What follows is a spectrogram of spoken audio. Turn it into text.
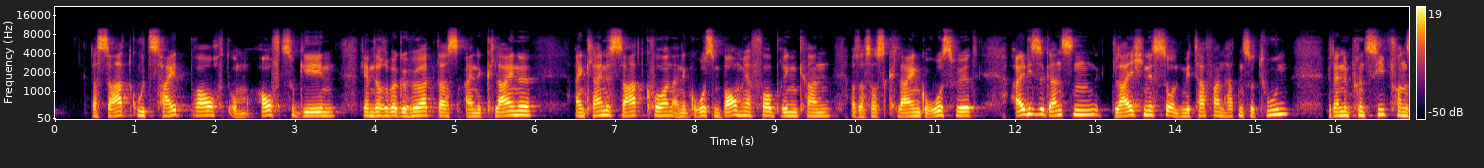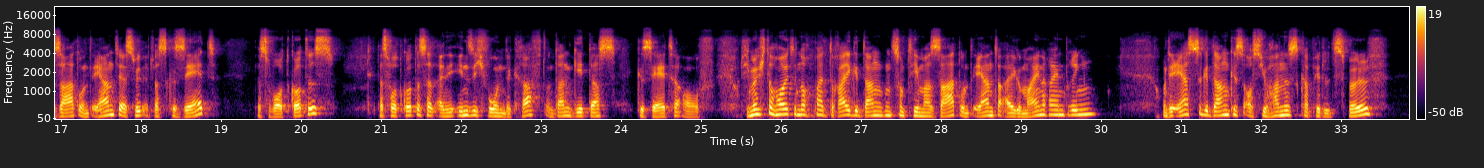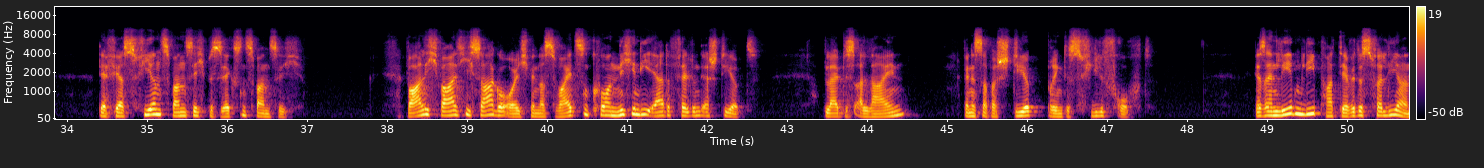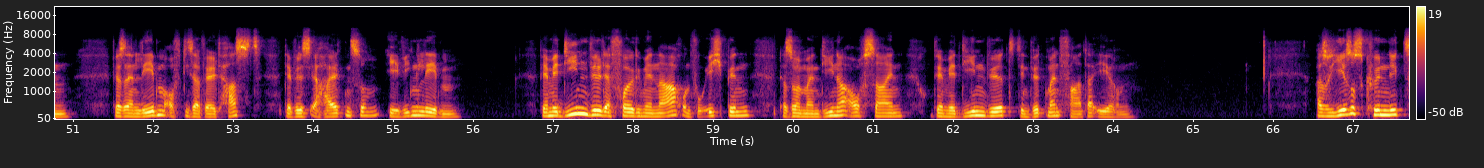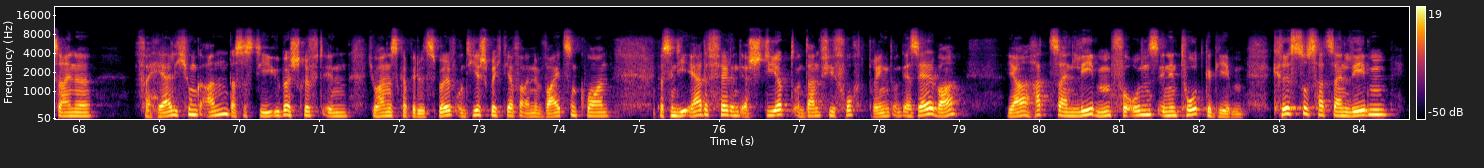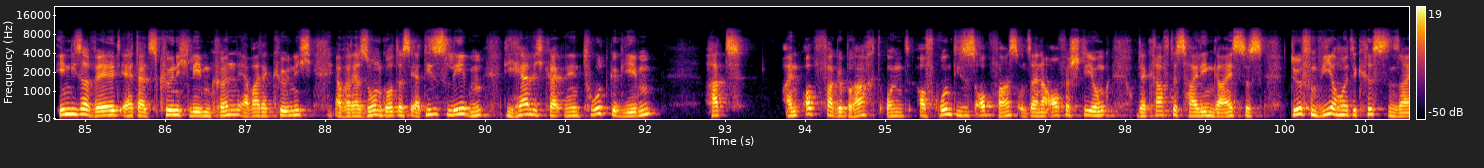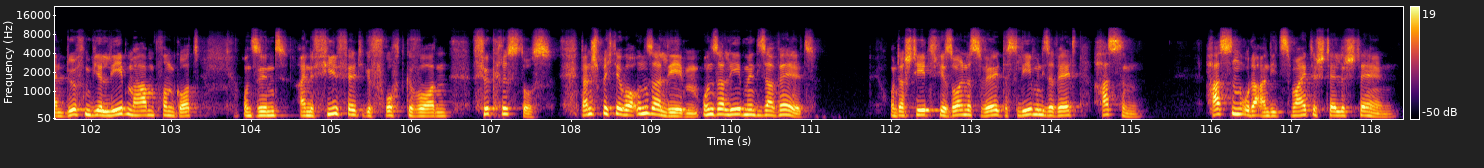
das Saatgut Zeit braucht, um aufzugehen. Wir haben darüber gehört, dass eine kleine ein kleines Saatkorn einen großen Baum hervorbringen kann, also dass aus klein groß wird. All diese ganzen Gleichnisse und Metaphern hatten zu tun mit einem Prinzip von Saat und Ernte. Es wird etwas gesät, das Wort Gottes. Das Wort Gottes hat eine in sich wohnende Kraft und dann geht das Gesäte auf. Und ich möchte heute noch mal drei Gedanken zum Thema Saat und Ernte allgemein reinbringen. Und der erste Gedanke ist aus Johannes Kapitel 12, der Vers 24 bis 26. Wahrlich, wahrlich, ich sage euch, wenn das Weizenkorn nicht in die Erde fällt und erstirbt, bleibt es allein, wenn es aber stirbt, bringt es viel Frucht. Wer sein Leben lieb hat, der wird es verlieren. Wer sein Leben auf dieser Welt hasst, der wird es erhalten zum ewigen Leben. Wer mir dienen will, der folge mir nach, und wo ich bin, da soll mein Diener auch sein, und wer mir dienen wird, den wird mein Vater ehren. Also Jesus kündigt seine Verherrlichung an, das ist die Überschrift in Johannes Kapitel 12, und hier spricht er von einem Weizenkorn, das in die Erde fällt und er stirbt und dann viel Frucht bringt, und er selber ja, hat sein Leben für uns in den Tod gegeben. Christus hat sein Leben in dieser Welt, er hätte als König leben können, er war der König, er war der Sohn Gottes, er hat dieses Leben, die Herrlichkeit in den Tod gegeben, hat ein Opfer gebracht und aufgrund dieses Opfers und seiner Auferstehung und der Kraft des Heiligen Geistes dürfen wir heute Christen sein, dürfen wir Leben haben von Gott und sind eine vielfältige Frucht geworden für Christus. Dann spricht er über unser Leben, unser Leben in dieser Welt. Und da steht, wir sollen das, Welt, das Leben in dieser Welt hassen. Hassen oder an die zweite Stelle stellen.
